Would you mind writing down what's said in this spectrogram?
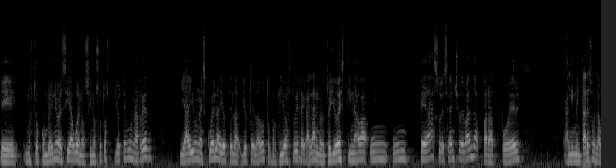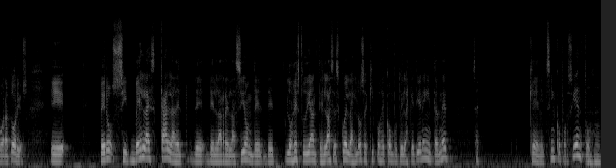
Eh, nuestro convenio decía, bueno, si nosotros, yo tengo una red y hay una escuela, yo te la, yo te la doto porque yo estoy regalando. Entonces, yo destinaba un, un pedazo de ese ancho de banda para poder alimentar esos laboratorios. Eh, pero si ves la escala de, la relación de, los estudiantes, las escuelas, los equipos de cómputo y las que tienen internet, o sea, que el 5%,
